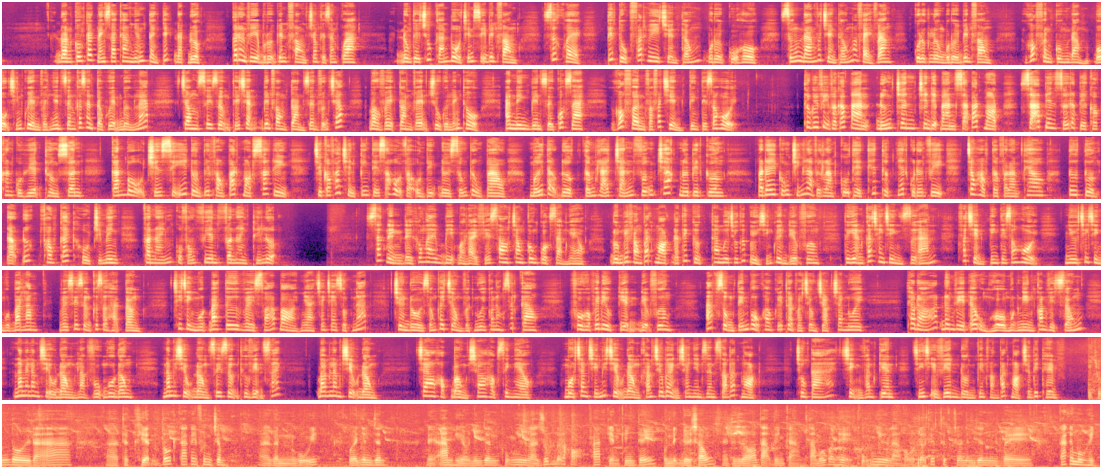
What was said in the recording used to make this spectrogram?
Đoàn công tác đánh giá cao những thành tích đạt được các đơn vị bộ đội biên phòng trong thời gian qua, đồng thời chúc cán bộ chiến sĩ biên phòng sức khỏe, tiếp tục phát huy truyền thống bộ đội cụ Hồ, xứng đáng với truyền thống vẻ vang của lực lượng bộ đội biên phòng, góp phần cùng Đảng, Bộ, chính quyền và nhân dân các dân tộc huyện Mường Lát trong xây dựng thế trận biên phòng toàn dân vững chắc, bảo vệ toàn vẹn chủ quyền lãnh thổ, an ninh biên giới quốc gia, góp phần vào phát triển kinh tế xã hội. Thưa quý vị và các bạn, đứng chân trên địa bàn xã Bát Mọt, xã biên giới đặc biệt khó khăn của huyện Thường Xuân, cán bộ chiến sĩ đồn biên phòng Bát Mọt xác định chỉ có phát triển kinh tế xã hội và ổn định đời sống đồng bào mới tạo được tấm lá chắn vững chắc nơi biên cương. Và đây cũng chính là việc làm cụ thể thiết thực nhất của đơn vị trong học tập và làm theo tư tưởng đạo đức phong cách Hồ Chí Minh, phản ánh của phóng viên Vân Hành Thúy Lượng. Xác định để không ai bị bỏ lại phía sau trong công cuộc giảm nghèo, đồn biên phòng Bát Mọt đã tích cực tham mưu cho cấp ủy chính quyền địa phương thực hiện các chương trình dự án phát triển kinh tế xã hội như chương trình 135 về xây dựng cơ sở hạ tầng, chương trình 134 về xóa bỏ nhà tranh tre rột nát, chuyển đổi giống cây trồng vật nuôi có năng suất cao, phù hợp với điều kiện địa phương, áp dụng tiến bộ khoa học kỹ thuật vào trồng trọt chăn nuôi. Theo đó, đơn vị đã ủng hộ 1.000 con vịt giống, 55 triệu đồng làm vụ ngô đông, 50 triệu đồng xây dựng thư viện sách, 35 triệu đồng trao học bổng cho học sinh nghèo, 190 triệu đồng khám chữa bệnh cho nhân dân xã Bát Mọt. Trung tá Trịnh Văn Kiên, chính trị viên đồn biên phòng Bát Mọt cho biết thêm. Chúng tôi đã à, thực hiện tốt các cái phương châm à, gần gũi với nhân dân để am hiểu nhân dân cũng như là giúp đỡ họ phát triển kinh tế, ổn định đời sống, từ đó tạo tình cảm, tạo mối quan hệ cũng như là hỗ trợ thiết thực cho nhân dân về các cái mô hình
